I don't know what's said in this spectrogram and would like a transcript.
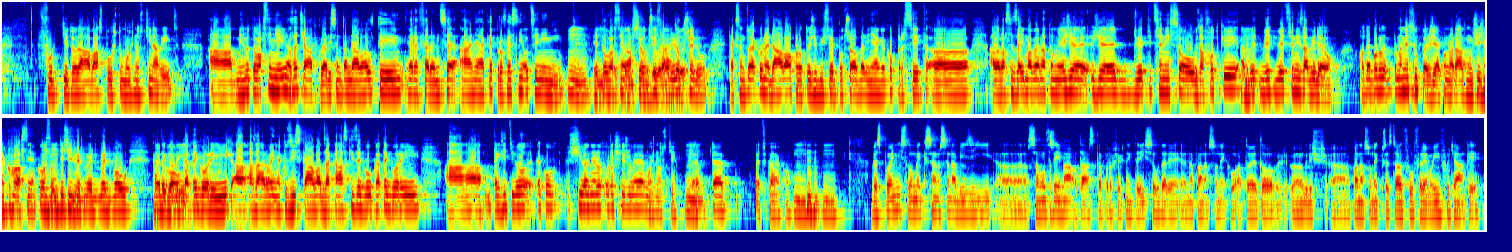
furt ti to dává spoustu možností navíc. A my jsme to vlastně měli na začátku. Já když jsem tam dával ty reference a nějaké profesní ocenění, hmm, je to hmm, vlastně asi o tři slajdy dopředu, tak jsem to jako nedával, protože bych se potřeboval tady nějak jako prsit. Uh, ale vlastně zajímavé na tom je, že, že dvě ty ceny jsou za fotky a dvě, hmm. dvě, dvě ceny za video. A to je podle, podle mě super, že jako naraz můžeš jako vlastně jako mm-hmm. soutěžit ve, ve, dvou, ve dvou kategoriích a, a zároveň jako získávat zakázky ze dvou kategorií. A, takže ti to jako šíleně rozšiřuje možnosti. Mm. To, je, to je pecka jako. Mm. Ve spojení s Lumixem se nabízí uh, samozřejmá otázka pro všechny, kteří jsou tady na Panasonicu a to je to, uh, když uh, Panasonic představil full frameový foťáky,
